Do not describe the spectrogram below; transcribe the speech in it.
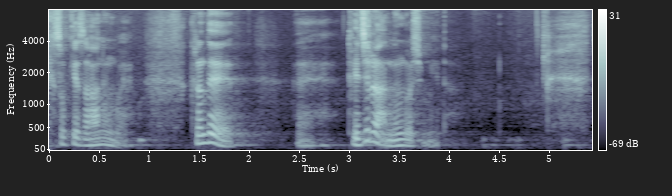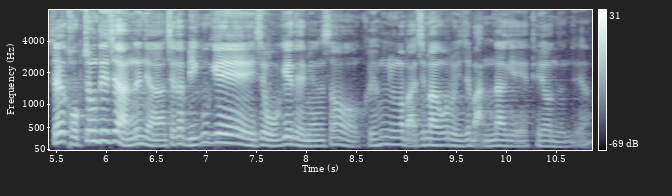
계속해서 하는 거예요. 그런데 예, 되지를 않는 것입니다. 제가 걱정되지 않느냐. 제가 미국에 이제 오게 되면서 그 형님과 마지막으로 이제 만나게 되었는데요.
